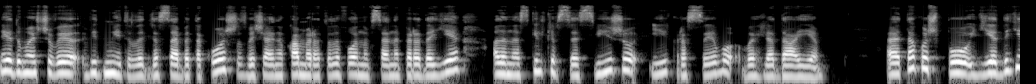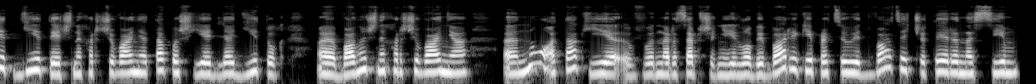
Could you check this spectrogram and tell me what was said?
Ну, Я думаю, що ви відмітили для себе також. Звичайно, камера телефону все не передає, але наскільки все свіжо і красиво виглядає. Е, Також по є дієтичне харчування, також є для діток е, баночне харчування. Е, Ну, а так є в, на ресепшені лобі-бар, який працює 24 на 7.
